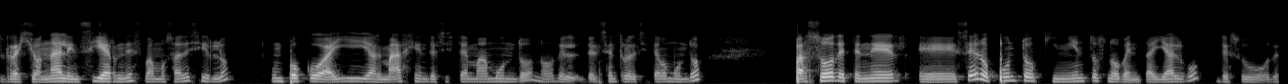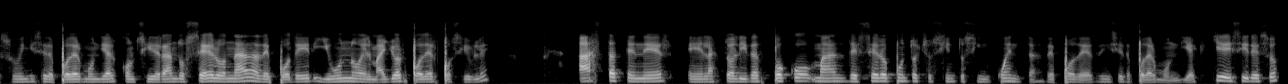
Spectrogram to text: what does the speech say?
regional en ciernes, vamos a decirlo, un poco ahí al margen del sistema mundo, ¿no? del, del centro del sistema mundo, pasó de tener 0.590 eh, y algo de su, de su índice de poder mundial, considerando cero nada de poder y uno el mayor poder posible, hasta tener en la actualidad poco más de 0.850 de poder, de índice de poder mundial. ¿Qué quiere decir eso?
